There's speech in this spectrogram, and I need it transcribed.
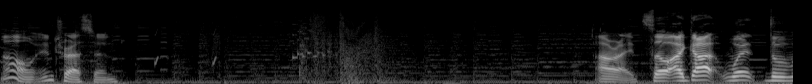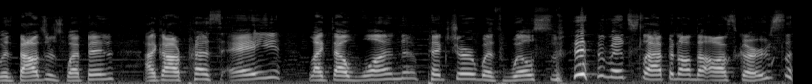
Oh, interesting. All right, so I got with the with Bowser's weapon, I gotta press A like that one picture with Will Smith slapping on the Oscars.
